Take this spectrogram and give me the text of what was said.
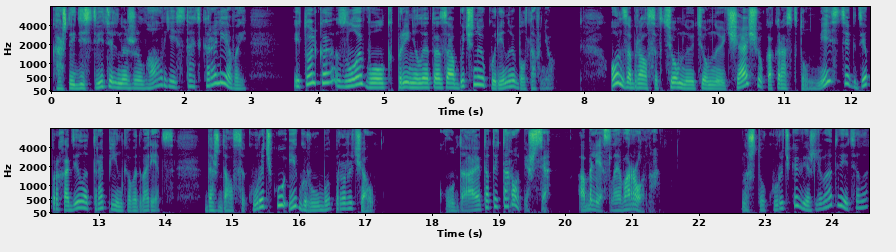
Каждый действительно желал ей стать королевой, и только злой волк принял это за обычную куриную болтовню. Он забрался в темную-темную чащу, как раз в том месте, где проходила тропинка во дворец. Дождался курочку и грубо прорычал. «Куда это ты торопишься, облеслая ворона?» На что курочка вежливо ответила.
